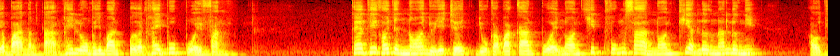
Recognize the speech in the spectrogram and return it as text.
ยาบาลต่างๆ ให้โรงพยาบาลเปิดให้ผู้ป่วยฟัง แทนที่เขาจะนอนอยู่เฉยๆอยู่กับอาการป่วยนอนคิดฟุ้งซ่านนอนเครียดเรื่องนั้นเรื่องนี้ เอาเท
